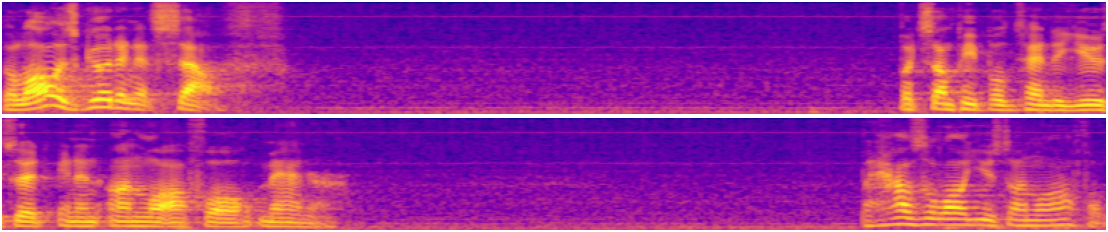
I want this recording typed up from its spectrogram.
The law is good in itself. but some people tend to use it in an unlawful manner. But how's the law used unlawfully?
